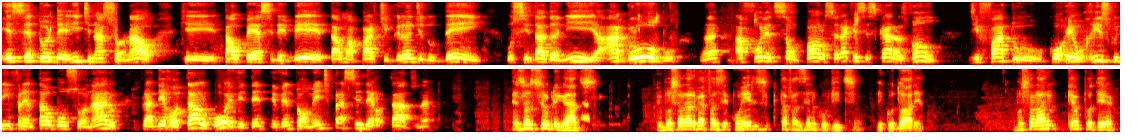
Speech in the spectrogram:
esse setor da elite nacional, que está o PSDB, está uma parte grande do DEM, o Cidadania, a Globo, né, a Folha de São Paulo, será que esses caras vão, de fato, correr o risco de enfrentar o Bolsonaro para derrotá-lo, ou eventualmente para ser derrotados, né? Eles vão ser obrigados. O Bolsonaro vai fazer com eles o que está fazendo com o Witzel e com o Dória. O Bolsonaro quer o poder.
